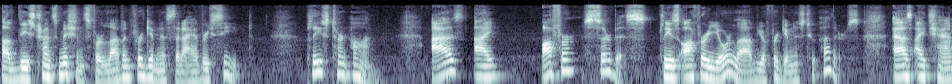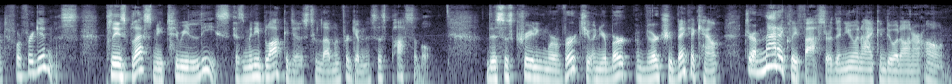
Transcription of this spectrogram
of these transmissions for love and forgiveness that I have received, please turn on. As I offer service, please offer your love, your forgiveness to others. As I chant for forgiveness, please bless me to release as many blockages to love and forgiveness as possible. This is creating more virtue in your virtue bank account dramatically faster than you and I can do it on our own.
